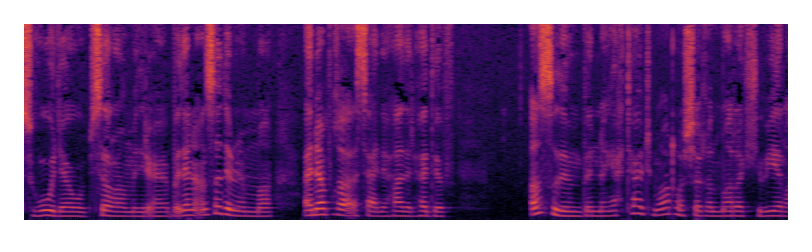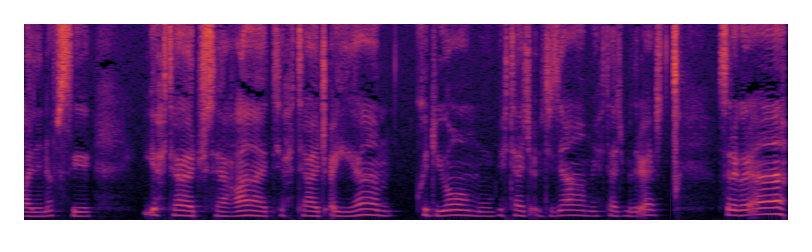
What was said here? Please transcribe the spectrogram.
بسهولة وبسرعة ومدري إيه. بعدين أنصدم لما أنا أبغى أسعى لهذا الهدف. أنصدم بأنه يحتاج مرة شغل مرة كبير على نفسي. يحتاج ساعات يحتاج أيام كل يوم ويحتاج التزام ويحتاج مدري إيش. صار أقول آه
